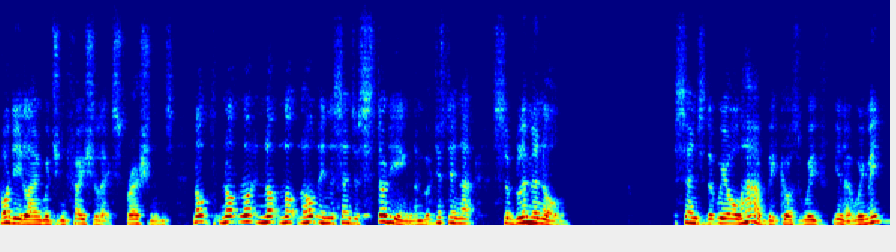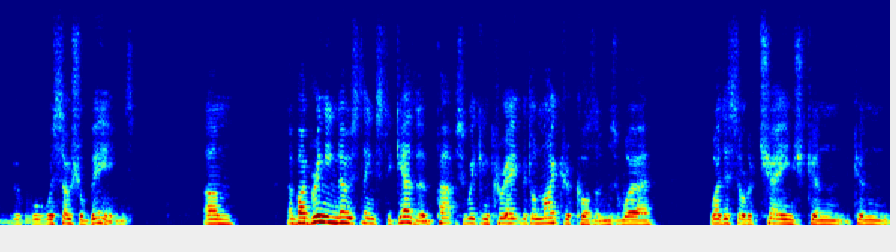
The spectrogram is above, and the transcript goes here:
body language and facial expressions, not not not not not not in the sense of studying them, but just in that subliminal sense that we all have because we've you know we meet we're social beings. Um, and by bringing those things together, perhaps we can create little microcosms where where this sort of change can can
